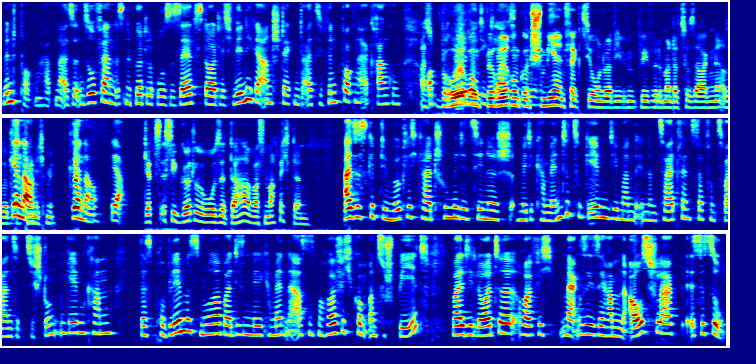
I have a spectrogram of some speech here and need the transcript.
Windpocken hatten. Also insofern ist eine Gürtelrose selbst deutlich weniger ansteckend als die Windpockenerkrankung. Also Berührung, Berührung und Schmierinfektion oder wie, wie würde man dazu sagen? Ne? Also genau, genau, ja. Jetzt ist die Gürtelrose da, was mache ich denn? Also es gibt die Möglichkeit, schulmedizinisch Medikamente zu geben, die man in einem Zeitfenster von 72 Stunden geben kann. Das Problem ist nur bei diesen Medikamenten erstens mal häufig kommt man zu spät, weil die Leute häufig merken sie, sie haben einen Ausschlag. Es ist so,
